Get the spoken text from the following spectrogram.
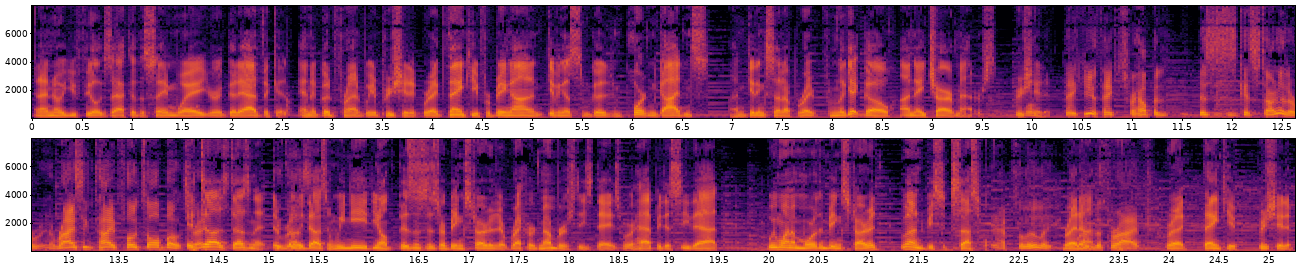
And I know you feel exactly the same way. You're a good advocate and a good friend. We appreciate it, Greg. Thank you for being on and giving us some good, important guidance on getting set up right from the get go on HR matters. Appreciate Well, it. Thank you. Thanks for helping businesses get started. A, rising tide floats all boats. It right? does, doesn't it? It, It really does. does. And we need, you know, businesses are being started at record numbers these days. We're happy to see that. We want them more than being started. We want them to be successful. Absolutely. Right We want on. to thrive. Greg, thank you. Appreciate it.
